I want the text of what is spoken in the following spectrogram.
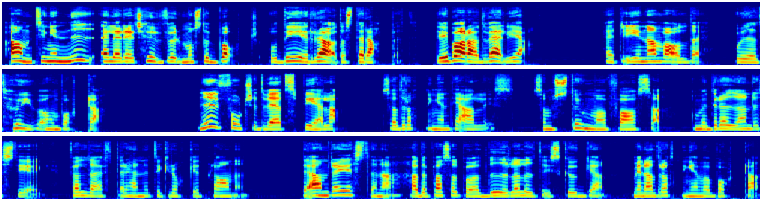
Antingen ni eller ert huvud måste bort och det är rödaste rappet. Det är bara att välja. Hertiginnan valde och i ett huj var hon borta. Nu fortsätter vi att spela, sa drottningen till Alice som stum av fasa och med dröjande steg följde efter henne till krocketplanen. De andra gästerna hade passat på att vila lite i skuggan medan drottningen var borta.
